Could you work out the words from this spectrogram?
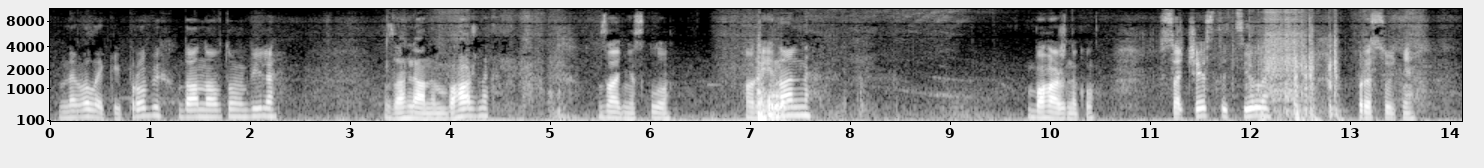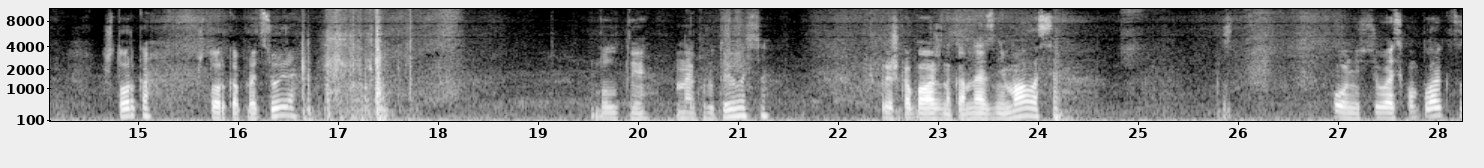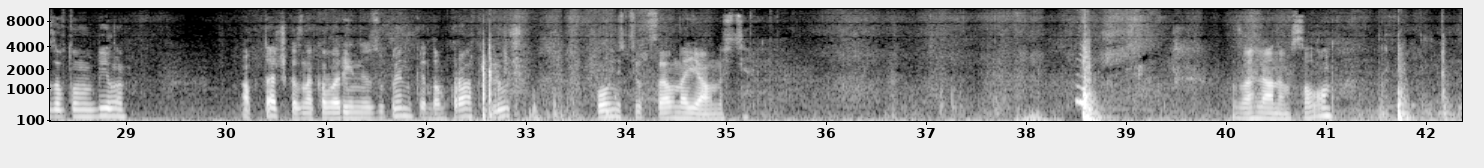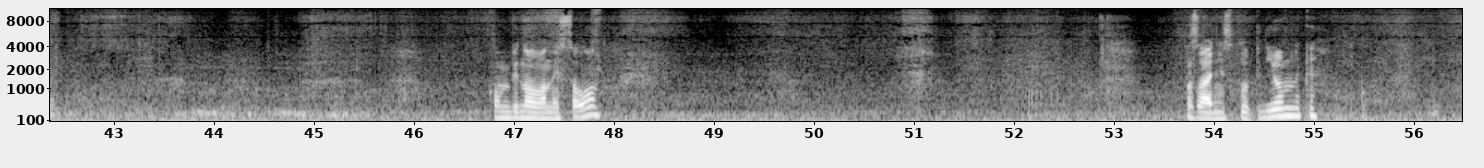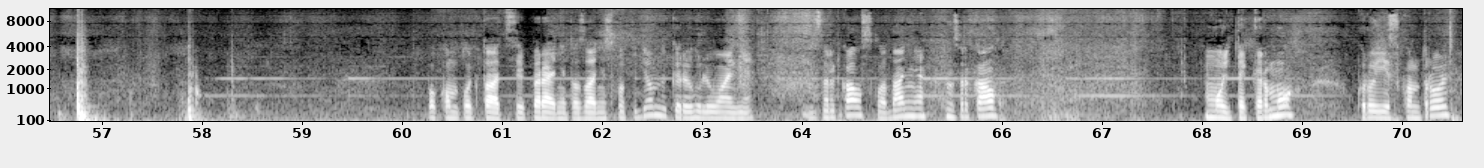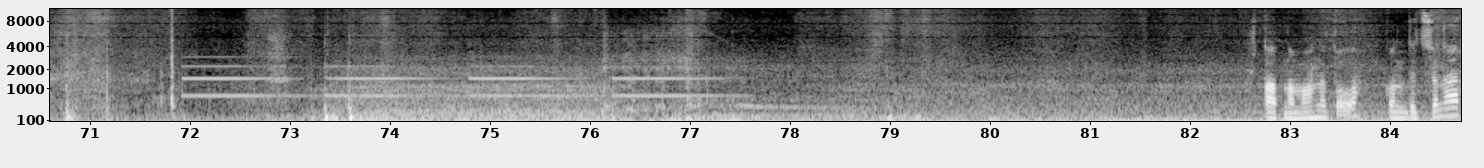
Невеликий пробіг даного автомобіля. Заглянемо в багажник. Заднє скло оригінальне. В багажнику все чисте, ціле, присутня шторка. Шторка працює. Болти не крутилися. Кришка багажника не знімалася. Повністю весь комплект з автомобілем. Аптечка, знак аварійної зупинки, домкрат, ключ, повністю все в наявності. Заглянемо в салон. Комбінований салон. Задні склопідйомники. По комплектації передні та задні склопідйомники, регулювання дзеркал, складання дзеркал, мультикермо, круїз контроль. Штатна магнитола, кондиціонер,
